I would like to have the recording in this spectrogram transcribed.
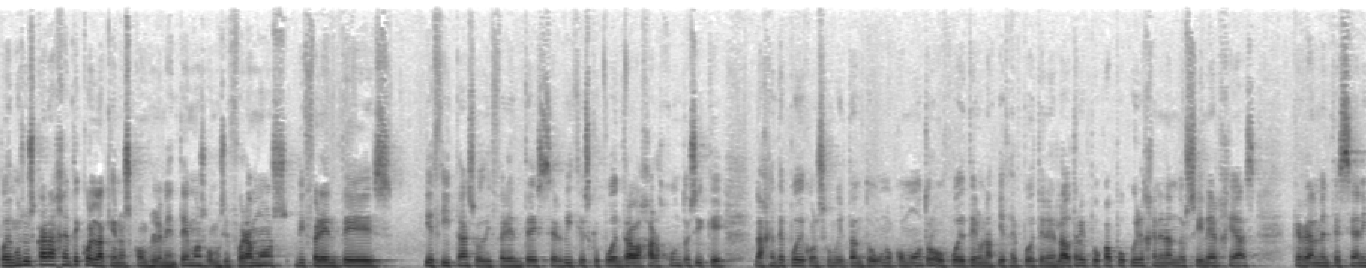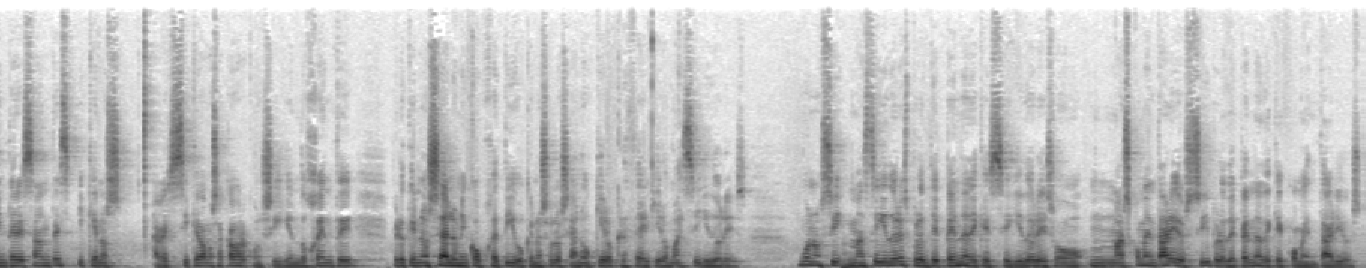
Podemos buscar a gente con la que nos complementemos, como si fuéramos diferentes piecitas o diferentes servicios que pueden trabajar juntos y que la gente puede consumir tanto uno como otro o puede tener una pieza y puede tener la otra y poco a poco ir generando sinergias que realmente sean interesantes y que nos a ver, sí que vamos a acabar consiguiendo gente, pero que no sea el único objetivo, que no solo sea, no, quiero crecer, quiero más seguidores. Bueno, sí, más seguidores, pero depende de qué seguidores. O más comentarios, sí, pero depende de qué comentarios.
